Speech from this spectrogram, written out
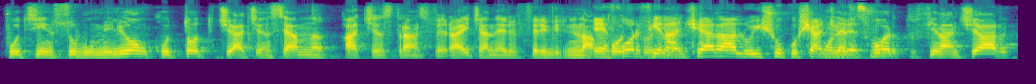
puțin sub un milion, cu tot ceea ce înseamnă acest transfer. Aici ne referim la efort costurile financiar al lui Șucu și un Angelescu. efort financiar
